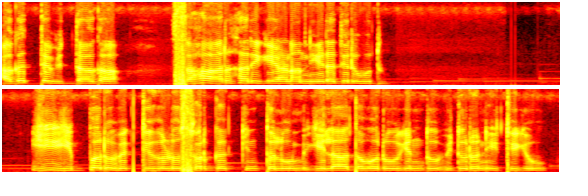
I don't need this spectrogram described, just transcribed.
ಅಗತ್ಯವಿದ್ದಾಗ ಸಹ ಅರ್ಹರಿಗೆ ಹಣ ನೀಡದಿರುವುದು. ಈ ಇಬ್ಬರು ವ್ಯಕ್ತಿಗಳು ಸ್ವರ್ಗಕ್ಕಿಂತಲೂ ಮಿಗಿಲಾದವರು ಎಂದು ವಿದುರ ನೀತಿಯು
